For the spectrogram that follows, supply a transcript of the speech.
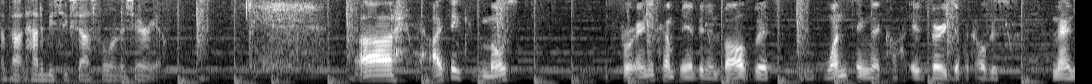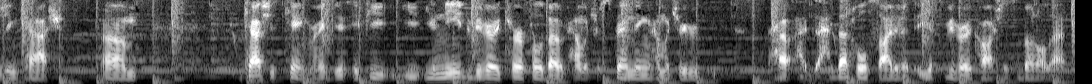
about how to be successful in this area? Uh, I think most for any company I've been involved with, one thing that is very difficult is managing cash. Um, cash is king, right? If you, you you need to be very careful about how much you're spending, how much you're how, that whole side of it. You have to be very cautious about all that.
